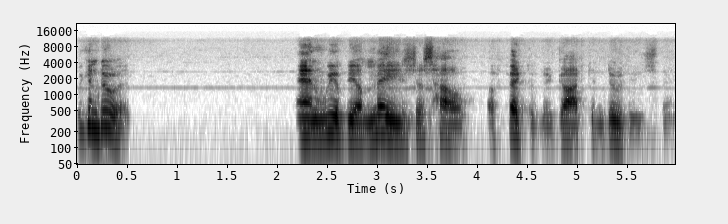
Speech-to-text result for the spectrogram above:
We can do it. And we'll be amazed just how effectively God can do these things.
